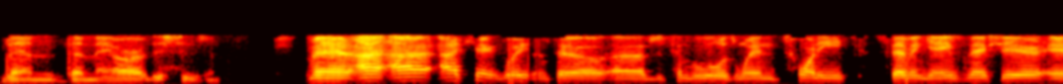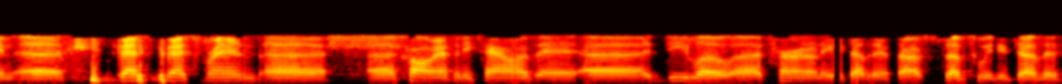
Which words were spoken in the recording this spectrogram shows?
than than they are this season. Man, I I, I can't wait until uh, the Timberwolves win twenty seven games next year and uh best best friends uh uh Karl-Anthony Towns and uh D'Lo uh turn on each other and start subtweeting each other.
